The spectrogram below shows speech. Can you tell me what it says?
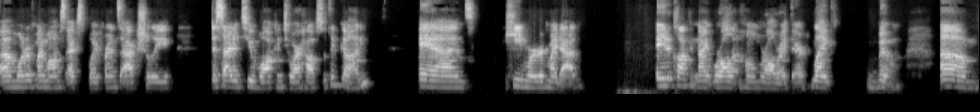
um, one of my mom's ex boyfriends actually decided to walk into our house with a gun, and he murdered my dad. Eight o'clock at night, we're all at home. We're all right there. Like, boom. Um,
